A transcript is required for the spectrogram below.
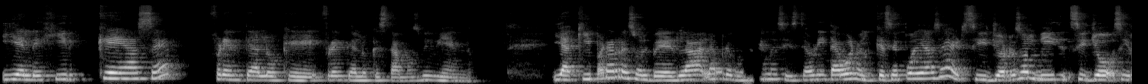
y elegir qué hacer frente a lo que, frente a lo que estamos viviendo. Y aquí para resolver la, la, pregunta que me hiciste ahorita, bueno, ¿y qué se puede hacer? Si yo resolví, si yo, si,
